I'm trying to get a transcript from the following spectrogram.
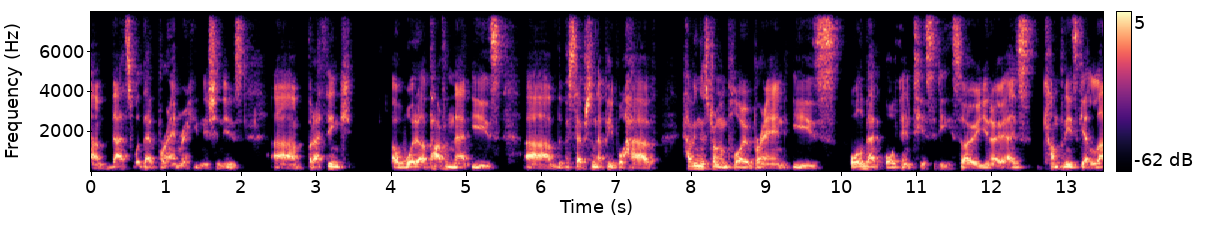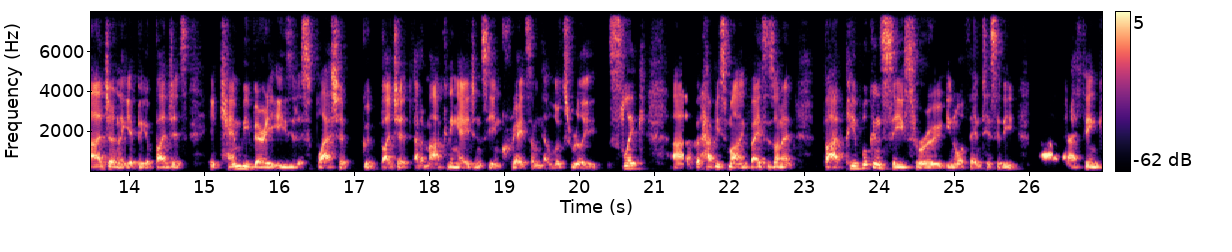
Um, that's what that brand recognition is. Um, but I think uh, what apart from that is uh, the perception that people have having a strong employer brand is all about authenticity. So, you know, as companies get larger and they get bigger budgets, it can be very easy to splash a good budget at a marketing agency and create something that looks really slick, uh, got happy smiling faces on it. But people can see through inauthenticity. Uh, and I think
